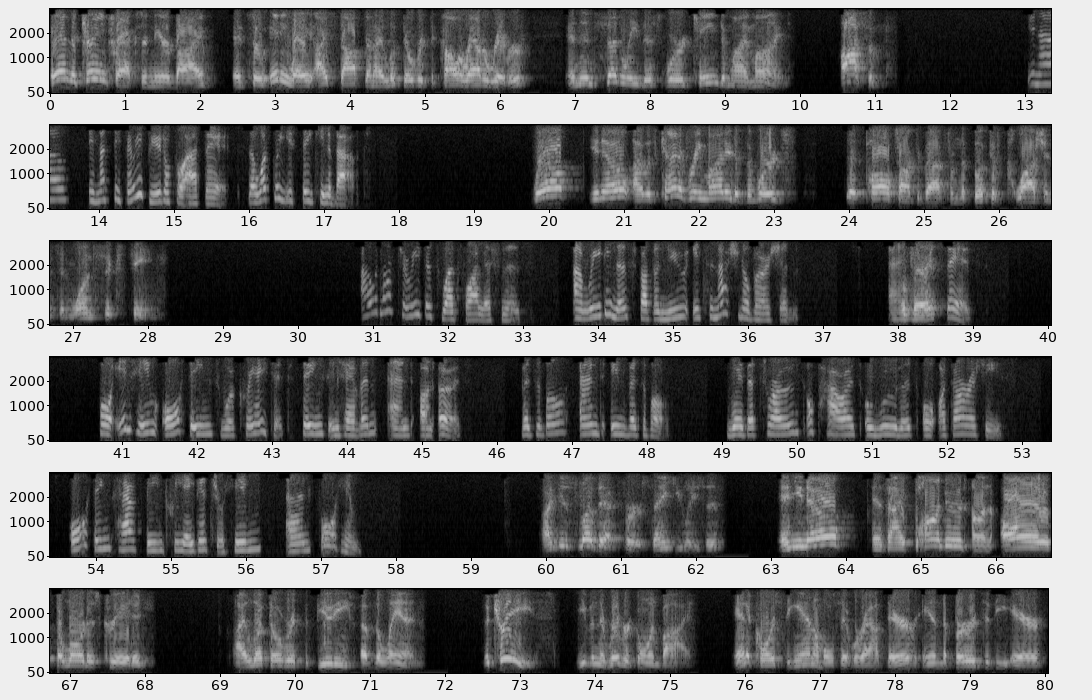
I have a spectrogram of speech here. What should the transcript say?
And the train tracks are nearby, and so anyway, I stopped and I looked over at the Colorado River, and then suddenly this word came to my mind. Awesome. You know, it must be very beautiful out there. So what were you thinking about? Well, you know, I was kind of reminded of the words that Paul talked about from the book of Colossians in 116. I would like to read this word for our listeners. I'm reading this from the New International Version. And okay. here it says, For in him all things were created, things in heaven and on earth, visible and invisible, whether thrones or powers or rulers or authorities. All things have been created through him and for him. I just love that verse. Thank you, Lisa. And you know, as I pondered on all that the Lord has created, I looked over at the beauty of the land, the trees, even the river going by, and of course the animals that were out there and the birds of the air.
